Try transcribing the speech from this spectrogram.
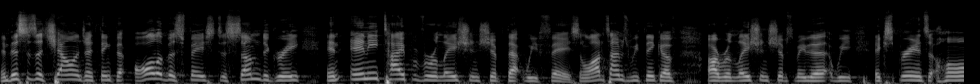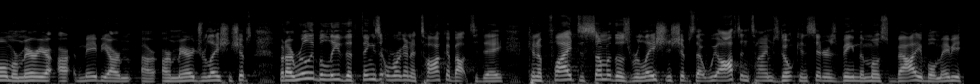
And this is a challenge I think that all of us face to some degree in any type of relationship that we face. And a lot of times we think of our relationships, maybe that we experience at home or maybe our, maybe our, our, our marriage relationships. But I really believe the things that we're going to talk about today can apply to some of those relationships that we oftentimes don't consider as being the most valuable. Maybe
